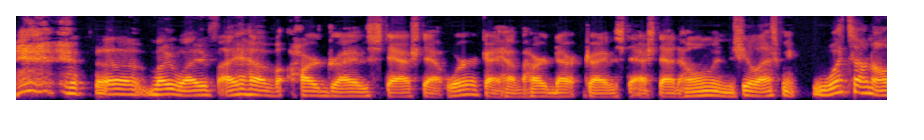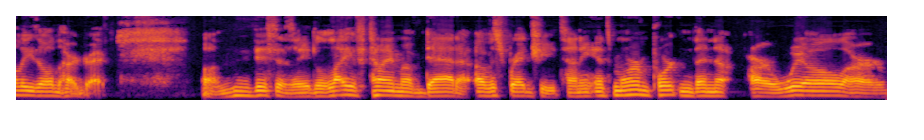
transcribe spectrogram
Uh, my wife, I have hard drives stashed at work. I have hard drives stashed at home, and she'll ask me, "What's on all these old hard drives?" Well, this is a lifetime of data of spreadsheets, honey. It's more important than our will, our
